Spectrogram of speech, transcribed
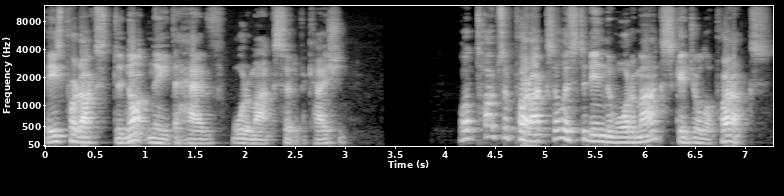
These products do not need to have watermark certification. What types of products are listed in the watermark schedule of products?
